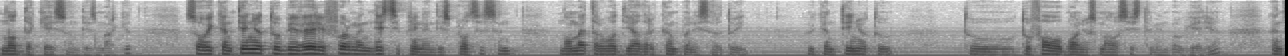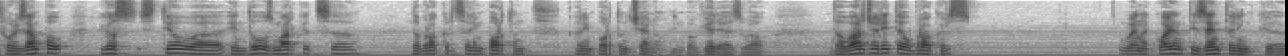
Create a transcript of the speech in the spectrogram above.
not the case on this market. So we continue to be very firm and disciplined in this process, and no matter what the other companies are doing, we continue to to to follow bonus malus system in Bulgaria. And for example, because still uh, in those markets, uh, the brokers are important are important channel in Bulgaria as well. The larger retail brokers, when a client is entering uh, uh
